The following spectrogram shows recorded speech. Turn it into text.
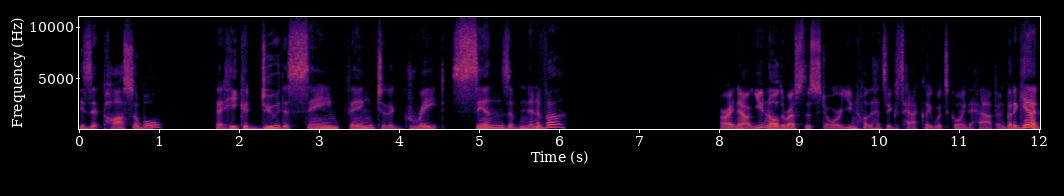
is it possible that he could do the same thing to the great sins of Nineveh? All right, now you know the rest of the story. You know that's exactly what's going to happen. But again,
